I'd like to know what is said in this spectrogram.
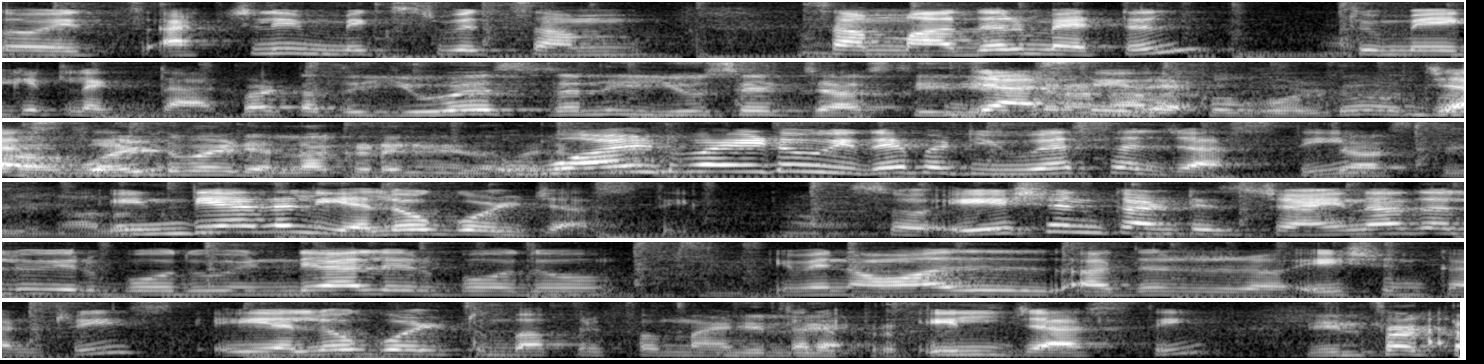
So it's actually mixed with some some other metal to make it like that but ಅದು ಯು ಎಸ್ ಅಲ್ಲಿ ಯೂಸೇಜ್ ಜಾಸ್ತಿ ಇದೆ ಜಾಸ್ತಿ ಇದೆ. ವರ್ಲ್ಡ್ ವೈಡ್ ಎಲ್ಲ ಕಡೆನೂ ಇದೆ ವರ್ಲ್ಡ್ ವೈಡು ಇದೆ ಬಟ್ ಯು ಎಸ್ ಅಲ್ಲಿ ಜಾಸ್ತಿ. ಇಂಡಿಯಾದಲ್ಲಿ ಯೆಲ್ಲೋ ಗೋಲ್ಡ್ ಜಾಸ್ತಿ. ಸೊ ಏಷ್ಯನ್ ಕಂಟ್ರೀಸ್ ಚೈನಾದಲ್ಲೂ ಇರ್ಬೋದು ಇಂಡಿಯಾದಲ್ಲಿ ಇರ್ಬೋದು even all other Asian countries yellow gold ತುಂಬಾ ಪ್ರಿಫರ್ ಮಾಡ್ತಾರೆ. ಇಲ್ಲಿ ಜಾಸ್ತಿ. ಇನ್ಫ್ಯಾಕ್ಟ್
